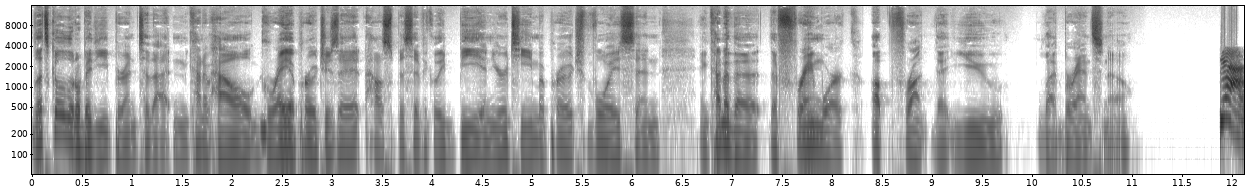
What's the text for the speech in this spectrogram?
let's go a little bit deeper into that and kind of how Grey approaches it, how specifically B and your team approach voice and and kind of the the framework up front that you let brands know. Yeah,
